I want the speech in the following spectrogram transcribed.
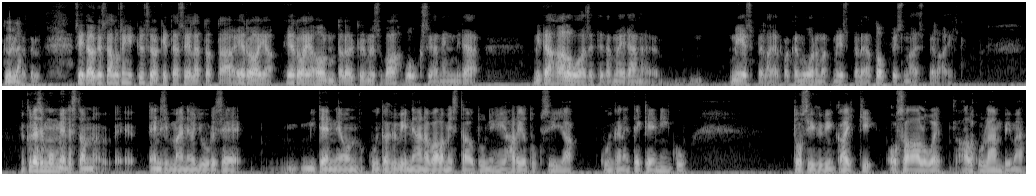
kyllä. kyllä, kyllä. Siitä oikeastaan haluaisinkin kysyäkin, että siellä tota, eroja, eroja on, mutta löytyy myös vahvuuksia, niin mitä, mitä haluaisit, että meidän miespelaajat, vaikka nuoremmat miespelaajat, toppis naispelaajilta? No kyllä se mun mielestä on, ensimmäinen on juuri se miten ne on, kuinka hyvin ne aina valmistautuu niihin harjoituksiin ja kuinka ne tekee niin kuin tosi hyvin kaikki osa-alueet, alkulämpimät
